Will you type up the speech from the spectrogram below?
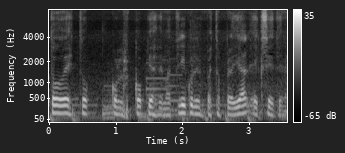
todo esto con las copias de matrícula, impuestos predial, etcétera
